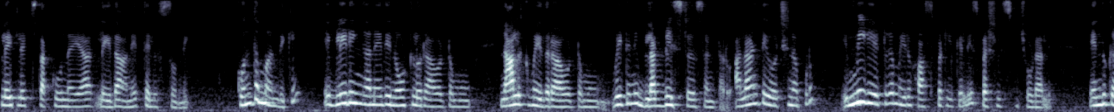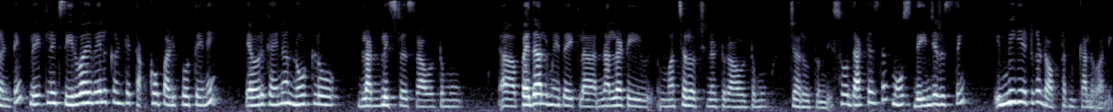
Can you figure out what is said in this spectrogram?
ప్లేట్లెట్స్ తక్కువ ఉన్నాయా లేదా అనేది తెలుస్తుంది. కొంతమందికి ఈ బ్లీడింగ్ అనేది నోట్లో రావటము నాలుక మీద రావటము వీటిని బ్లడ్ బ్లిస్టర్స్ అంటారు. అలాంటివి వచ్చినప్పుడు ఇమ్మీడియట్గా మీరు హాస్పిటల్కి వెళ్ళి స్పెషలిస్ట్ని చూడాలి. ఎందుకంటే ప్లేట్లెట్స్ ఇరవై వేల కంటే తక్కువ పడిపోతేనే ఎవరికైనా నోట్లో బ్లడ్ బ్లిస్టర్స్ రావటము పెదాల మీద ఇట్లా నల్లటి మచ్చలు వచ్చినట్టు రావటము జరుగుతుంది. So that is the most dangerous thing ఇమ్మీడియట్గా డాక్టర్ని కలవాలి.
